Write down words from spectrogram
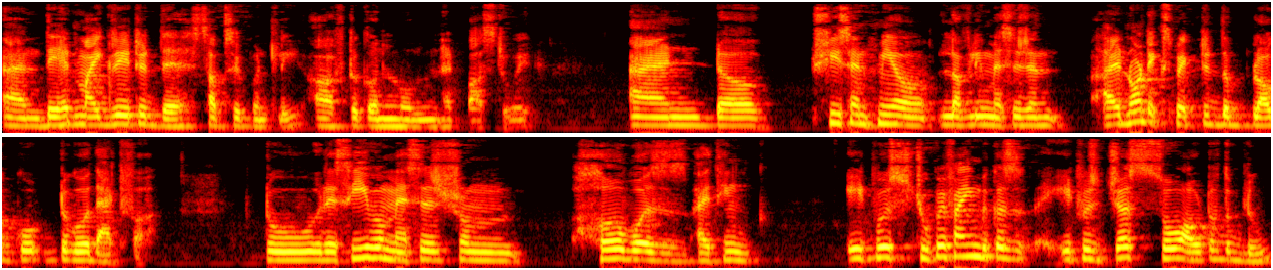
and they had migrated there subsequently after Colonel Nolan had passed away, and uh, she sent me a lovely message, and I had not expected the blog go, to go that far. To receive a message from her was, I think, it was stupefying because it was just so out of the blue.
